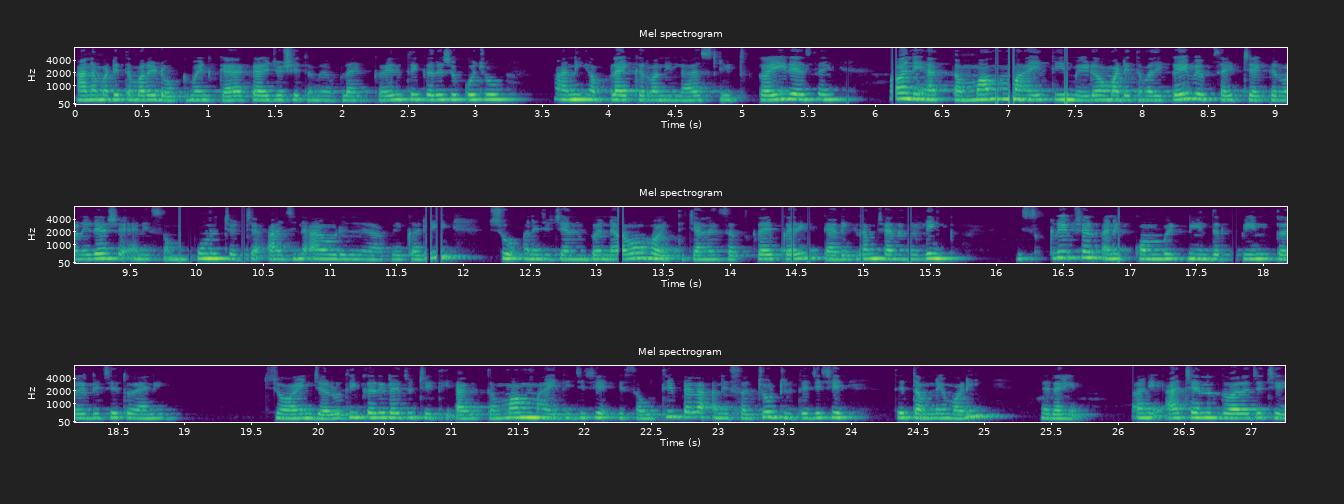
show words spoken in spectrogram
આના માટે તમારે ડોક્યુમેન્ટ કયા કયા જોશે તમે અપ્લાય કઈ રીતે કરી શકો છો? આની અપ્લાય કરવાની લાસ્ટ ડેટ કઈ રહેશે? અને આ તમામ માહિતી મેળવવા માટે તમારે કઈ વેબસાઇટ ચેક કરવાની રહેશે એની સંપૂર્ણ ચર્ચા આજના આ વિડીયોની આપણે કરીશું. અને જો ચેનલ પર નવા હોય તો ચેનલ સબસ્ક્રાઇબ કરી ટેલિગ્રામ ચેનલ લિંક ડિસ્ક્રિપ્શન અને કોમેન્ટની અંદર પિન કરેલી છે તો એની જોઈન જરૂરથી કરી લેજો. જેથી આવી તમામ માહિતી જે છે એ સૌથી પહેલાં અને સચોટ રીતે જે છે તે તમને મળી રહે. અને આ ચેનલ દ્વારા જે છે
